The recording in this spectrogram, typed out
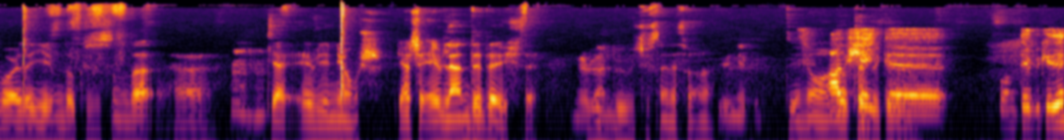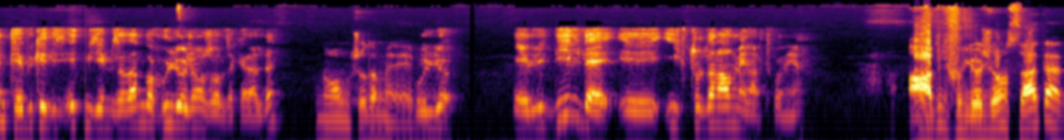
bu arada 29'unda e, Hı hı. ge- evleniyormuş. Gerçi evlendi de işte. Evlendi. Bir, bir buçuk sene sonra. Ürün yapıyor. Düğünü onu da Abi şey, tebrik ederim. e, onu tebrik ederim. Tebrik ede- etmeyeceğimiz adam da Julio Jones olacak herhalde. Ne olmuş o da mı evleniyor? Julio evli değil de e, ilk turdan almayın artık onu ya. Abi Julio Jones zaten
